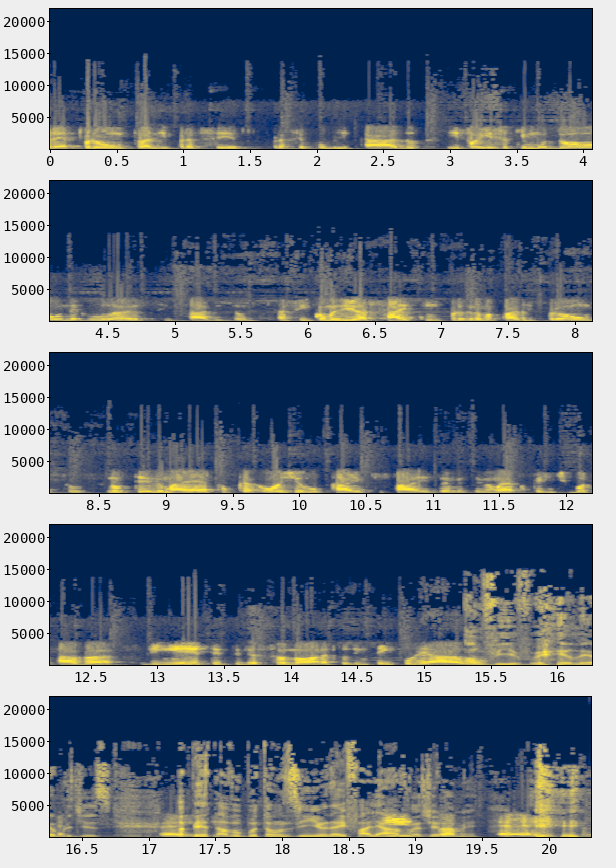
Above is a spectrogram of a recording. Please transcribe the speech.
pré-pronto ali para ser para ser publicado e foi isso que mudou o Negulance, sabe? Então, assim, como ele já sai com o programa quase pronto, não teve uma época, hoje o Caio que faz, né? Mas teve uma época que a gente botava vinheta e trilha sonora tudo em tempo real. Ao vivo, eu lembro disso. É, Apertava o botãozinho, né? E falhava, Isso, geralmente. É, isso,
